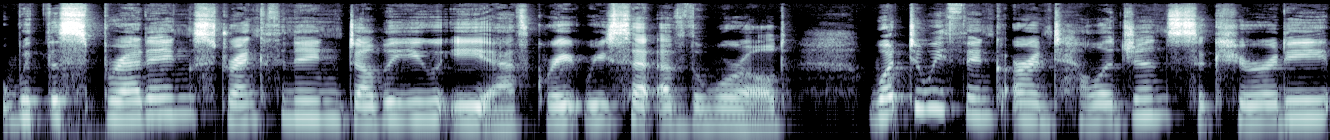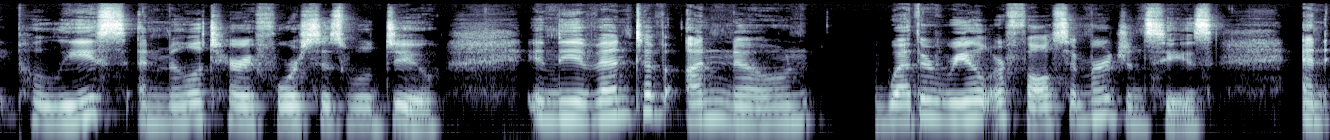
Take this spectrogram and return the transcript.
With the spreading, strengthening WEF, Great Reset of the world, what do we think our intelligence, security, police, and military forces will do in the event of unknown whether real or false emergencies, and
